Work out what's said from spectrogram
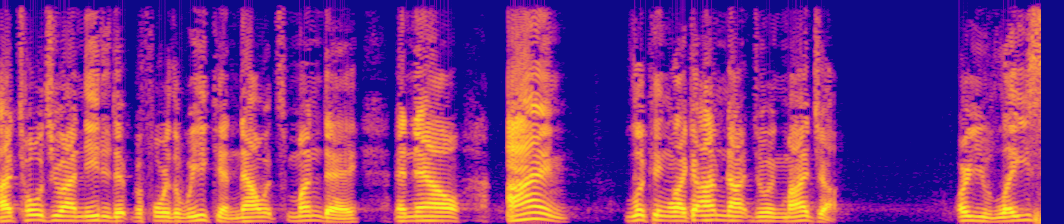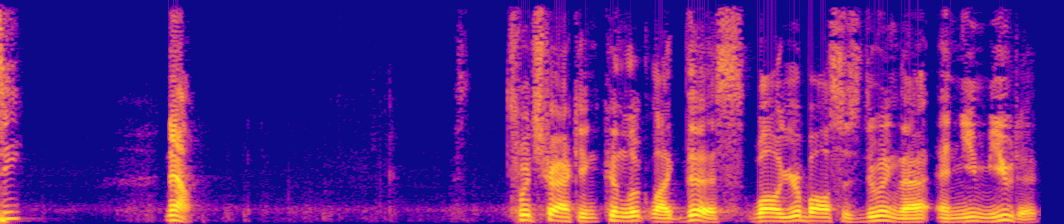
I told you I needed it before the weekend. Now it's Monday, and now I'm looking like I'm not doing my job. Are you lazy? Now, switch tracking can look like this while your boss is doing that and you mute it.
